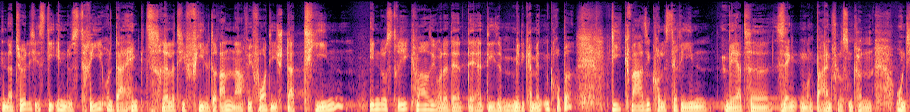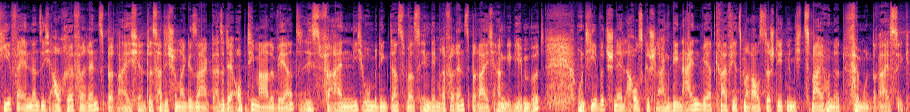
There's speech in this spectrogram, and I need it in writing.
natürlich ist die Industrie und da hängt relativ viel dran nach wie vor die Statin Industrie quasi oder der, der, diese Medikamentengruppe, die quasi Cholesterinwerte senken und beeinflussen können. Und hier verändern sich auch Referenzbereiche. Das hatte ich schon mal gesagt. Also der optimale Wert ist für einen nicht unbedingt das, was in dem Referenzbereich angegeben wird. Und hier wird schnell ausgeschlagen. Den einen Wert greife ich jetzt mal raus, da steht nämlich 235.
